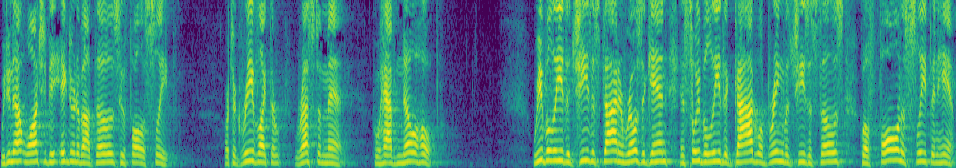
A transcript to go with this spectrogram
we do not want you to be ignorant about those who fall asleep, or to grieve like the rest of men who have no hope. We believe that Jesus died and rose again, and so we believe that God will bring with Jesus those who have fallen asleep in him.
